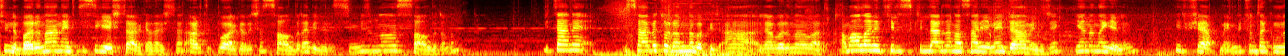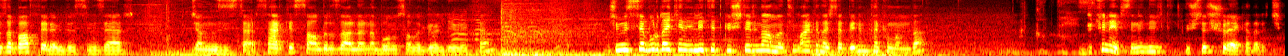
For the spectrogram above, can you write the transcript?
Şimdi barınağın etkisi geçti arkadaşlar. Artık bu arkadaşa saldırabiliriz. Şimdi biz buna nasıl saldıralım? Bir tane isabet oranına bakacağız. Aa la barınağı var. Ama alan etkili skill'lerden hasar yemeye devam edecek. Yanına gelin. Hiçbir şey yapmayın. Bütün takımınıza buff verebilirsiniz eğer canınız isterse. Herkes saldırı zarlarına bonus alır gölge yürekten. Şimdi size buradayken elitit güçlerini anlatayım. Arkadaşlar benim takımımda bütün hepsinin elitit güçleri şuraya kadar açık.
